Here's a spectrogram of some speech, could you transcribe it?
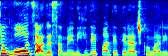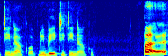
तो वो ज़्यादा समय नहीं दे पाते थे राजकुमारी टीना को, अपनी बेटी टीना को। पर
